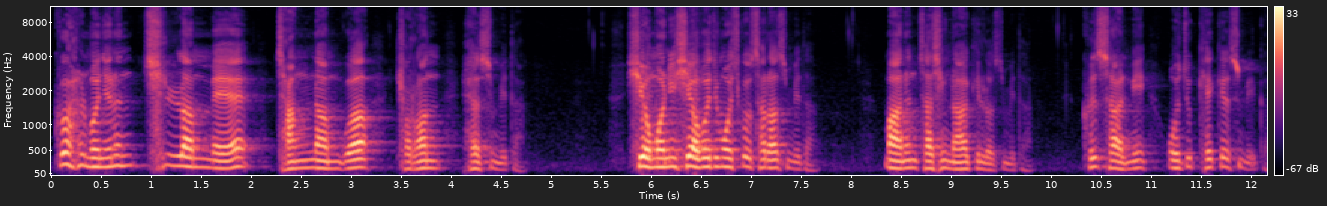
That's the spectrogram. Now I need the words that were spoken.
그 할머니는 칠남매의 장남과 결혼했습니다. 시어머니, 시아버지 모시고 살았습니다. 많은 자식 낳아 길렀습니다. 그 삶이 오죽했겠습니까?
